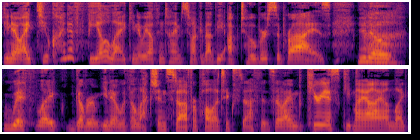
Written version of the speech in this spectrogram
You know, I do kind of feel like, you know, we oftentimes talk about the October surprise, you know, uh. with like government, you know, with election stuff or politics stuff. And so I'm curious, keep my eye on like,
